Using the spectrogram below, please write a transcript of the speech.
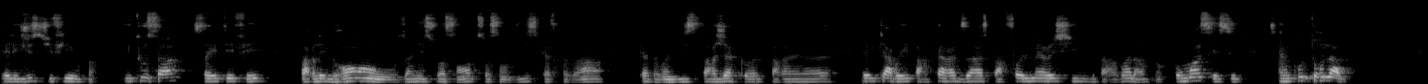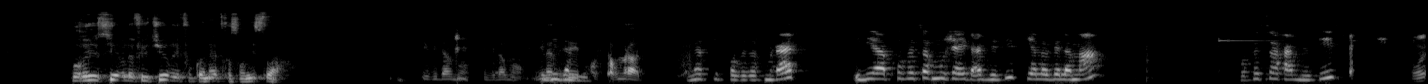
elle est justifiée ou pas. Et tout ça, ça a été fait par les grands aux années 60, 70, 80, 90, par Jacob, par euh, El Karoui, par Karazas, par Folmer Rechid, par voilà. Donc pour moi, c'est incontournable. Pour réussir le futur, il faut connaître son histoire. Évidemment, évidemment. Merci, professeur Mrad. Merci, professeur Mrad. Il y a professeur Moujahid Abdelaziz qui a levé la main. Professeur Abdelaziz. Oui,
